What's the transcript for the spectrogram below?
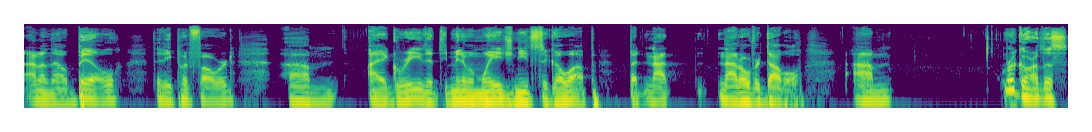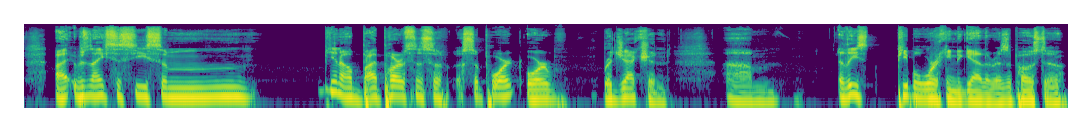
I don't know, bill that he put forward. Um, I agree that the minimum wage needs to go up, but not not over double. Um, regardless, uh, it was nice to see some, you know, bipartisan su- support or rejection. Um, at least people working together as opposed to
